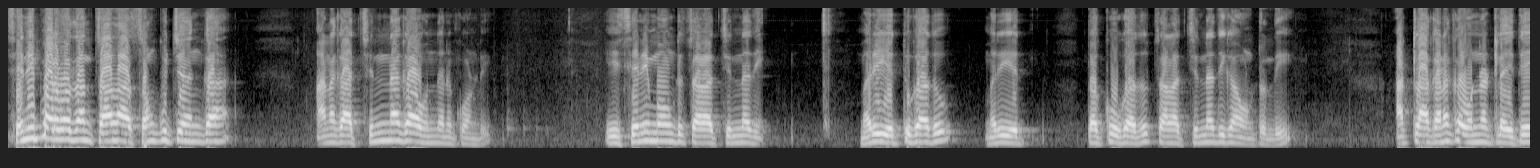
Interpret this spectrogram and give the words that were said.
శని పర్వతం చాలా సంకుచితంగా అనగా చిన్నగా ఉందనుకోండి. ఈ శని మౌంట్ చాలా చిన్నది. మరీ ఎత్తు కాదు మరీ ఎత్ తక్కువ కాదు చాలా చిన్నదిగా ఉంటుంది. అట్లా కనుక ఉన్నట్లయితే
